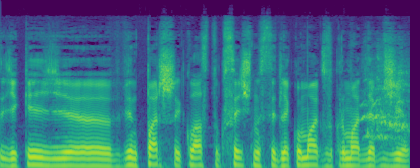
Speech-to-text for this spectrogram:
який е, він перший клас токсичності для комах, зокрема для бджіл.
